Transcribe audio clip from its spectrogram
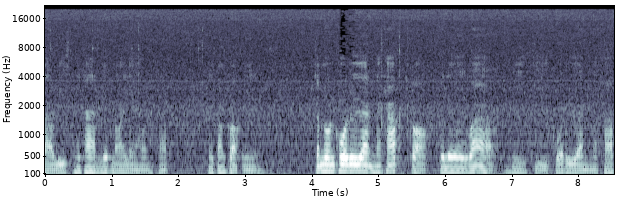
ดาวลิสต์ให้ท่านเรียบร้อยแล้วนะครับ ไม่ต้องกรอกเอง จำนวนครัวเรือนนะครับ กรอกไปเลยว่ามีกี่ครัวเรือนนะครับ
